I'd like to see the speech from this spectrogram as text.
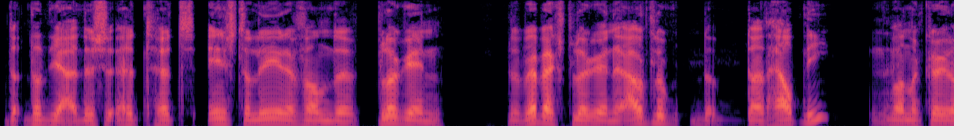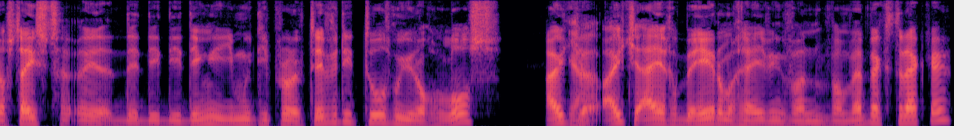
dat, dat, ja, dus het, het installeren van de plugin, de WebEx plugin in Outlook, dat, dat helpt niet. Want dan kun je nog steeds uh, die, die, die, dingen, je moet die productivity tools moet je nog los uit, je, uit je eigen beheeromgeving van, van WebEx trekken.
